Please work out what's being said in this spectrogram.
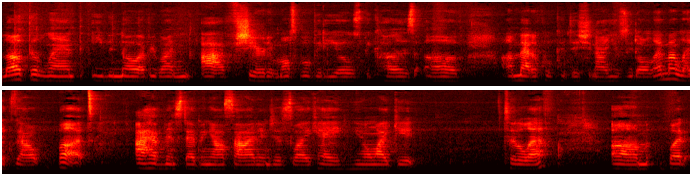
love the length even though everyone I've shared in multiple videos because of a medical condition I usually don't let my legs out but I have been stepping outside and just like hey you don't like it to the left. Um, but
